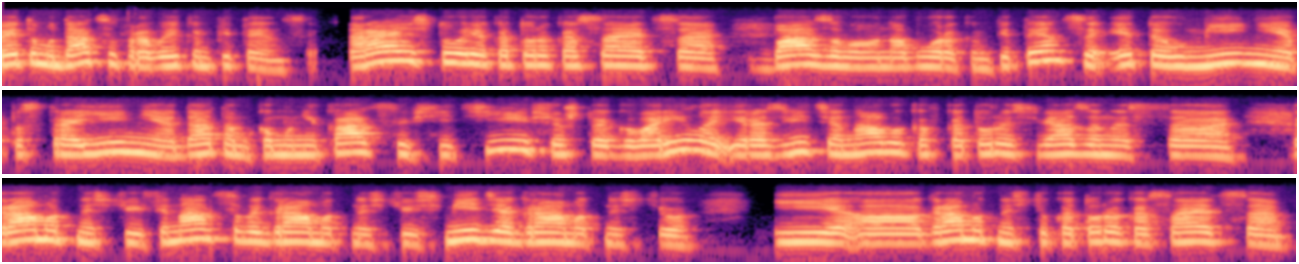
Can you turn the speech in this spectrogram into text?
Поэтому, да, цифровые компетенции. Вторая история, которая касается базового набора компетенций, это умение построения, да, там, коммуникации в сети, все, что я говорила, и развитие навыков, которые связаны с э, грамотностью, и финансовой грамотностью, и с медиаграмотностью, и а, грамотностью, которая касается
